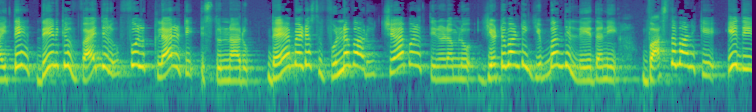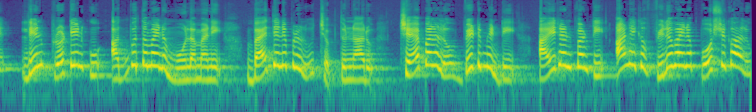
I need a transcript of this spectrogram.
అయితే దీనికి వైద్యులు ఫుల్ క్లారిటీ ఇస్తున్నారు. డయాబెటీస్ ఉన్నవారు చేపలు తినడంలో ఎటువంటి ఇబ్బంది లేదని వాస్తవానికి ఇది లిన్ ప్రోటీన్కు అద్భుతమైన మూలమని వైద్య నిపుణులు చెబుతున్నారు చేపలలో విటమిన్ డి ఐరన్ వంటి అనేక విలువైన పోషకాలు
